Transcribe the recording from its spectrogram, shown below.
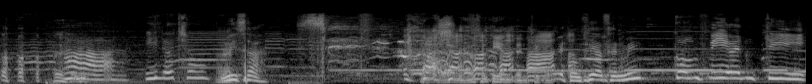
Ah, y el 8. Luisa, Ah, bueno, no se tienten, chicos. ¿confías en mí? Confío en ti.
